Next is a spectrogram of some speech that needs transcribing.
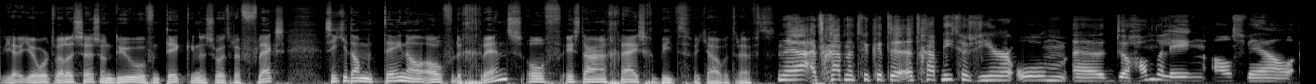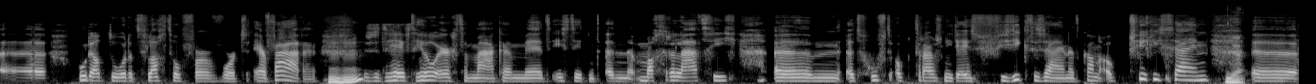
je, je hoort wel eens zo'n duw of een tik in een soort reflex. Zit je dan meteen al over de grens of is daar een grijs gebied wat jou betreft? Nou ja, het gaat natuurlijk, het, het gaat niet zozeer om uh, de handeling als wel uh, hoe dat door het slachtoffer wordt ervaren. Mm -hmm. Dus het heeft heel erg te maken met, is dit een machtsrelatie? Um, het hoeft ook trouwens niet eens fysiek te zijn. Het kan ook psychisch zijn. Ja.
